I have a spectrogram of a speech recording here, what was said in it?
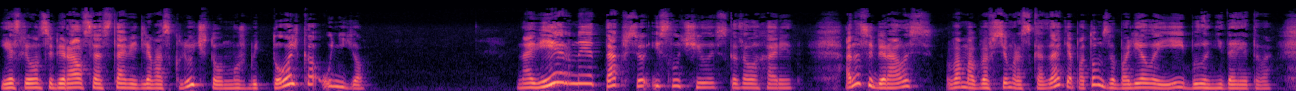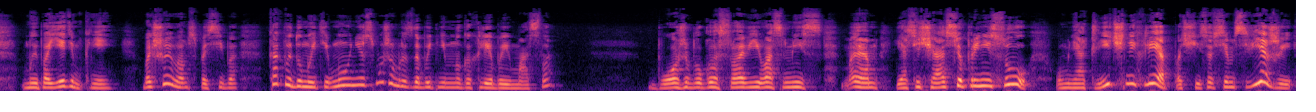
Если он собирался оставить для вас ключ, то он может быть только у нее. «Наверное, так все и случилось», — сказала Харриет. Она собиралась вам обо всем рассказать, а потом заболела, и ей было не до этого. Мы поедем к ней. Большое вам спасибо. Как вы думаете, мы у нее сможем раздобыть немного хлеба и масла? Боже, благослови вас, мисс Эм, я сейчас все принесу. У меня отличный хлеб, почти совсем свежий,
